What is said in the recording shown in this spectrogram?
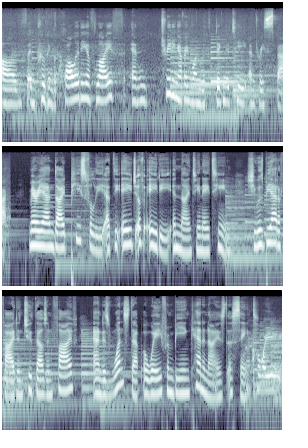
of improving the quality of life, and treating everyone with dignity and respect. Marianne died peacefully at the age of 80 in 1918. She was beatified in 2005 and is one step away from being canonized a saint. Hawaii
